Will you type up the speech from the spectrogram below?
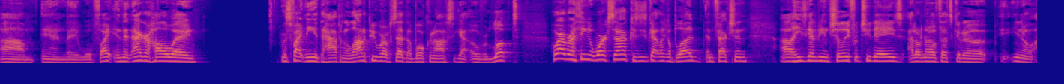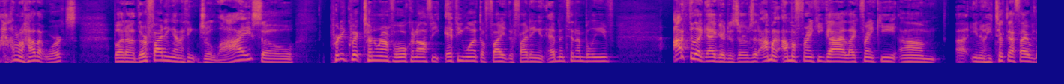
um, and they will fight. And then Edgar Holloway. This fight needed to happen. A lot of people are upset that Volkanovski got overlooked. However, I think it works out because he's got like a blood infection. Uh, he's going to be in Chile for two days. I don't know if that's going to, you know, I don't know how that works, but uh, they're fighting in I think July, so pretty quick turnaround for Volkanovski if he wanted to fight. They're fighting in Edmonton, I believe. I feel like Edgar deserves it. I'm a I'm a Frankie guy. I like Frankie. Um, uh, you know, he took that fight with,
